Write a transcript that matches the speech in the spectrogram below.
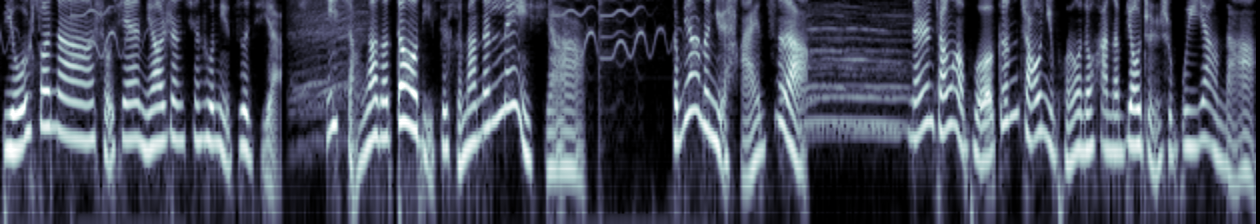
比如说呢，首先你要认清楚你自己，你想要的到底是什么样的类型？什么样的女孩子啊？男人找老婆跟找女朋友的话呢，标准是不一样的啊。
